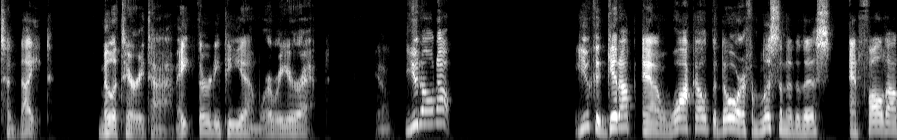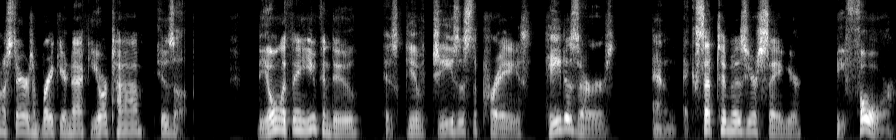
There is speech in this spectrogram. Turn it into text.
tonight, military time, 8:30 p.m. wherever you're at. You know, you don't know. You could get up and walk out the door from listening to this and fall down the stairs and break your neck. Your time is up. The only thing you can do is give Jesus the praise he deserves and accept him as your savior before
